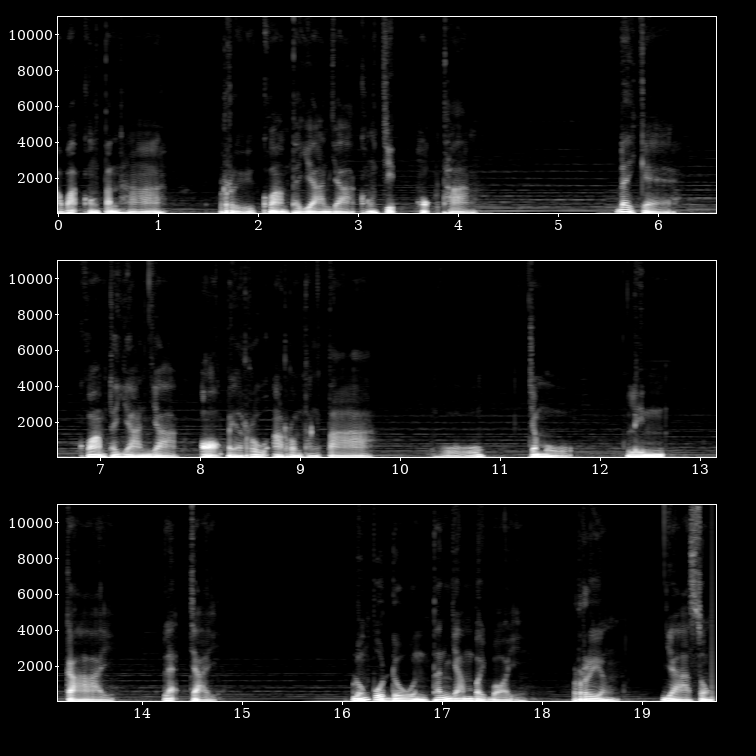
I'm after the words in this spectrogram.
าวะของตัณหา หรือความทยานอยากของจิตหกทาง ได้แก่ ความทยานอยากออกไปรู้อารมณ์ทางตา หู จมูก ลิ้น กายและใจ หลวงปู่ดูลท่านย้ำบ่อยๆ เรื่องอย่าส่ง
